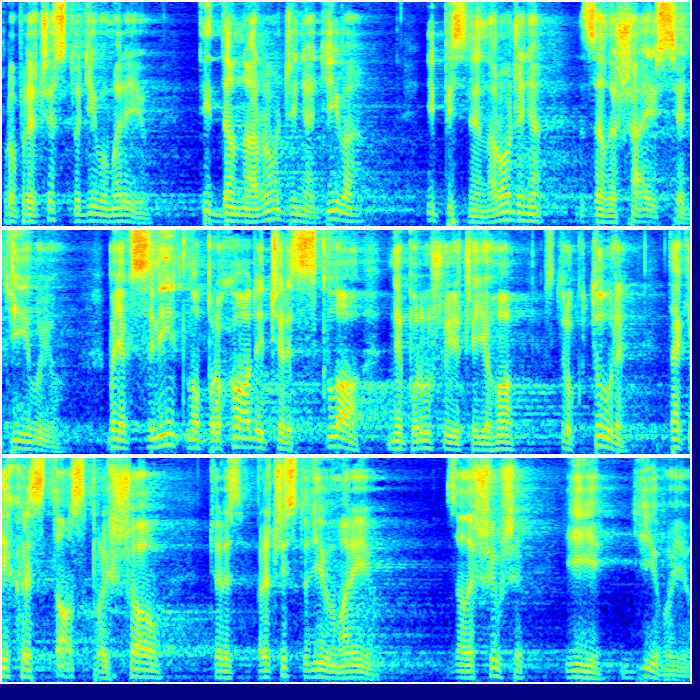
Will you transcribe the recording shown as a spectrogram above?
про пречисту Діву Марію. Ти до народження діва і після народження залишаєшся дівою. Бо як світло проходить через скло, не порушуючи його структури, так і Христос пройшов через пречисту Діву Марію, залишивши її дівою.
